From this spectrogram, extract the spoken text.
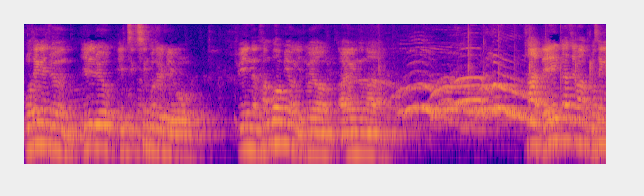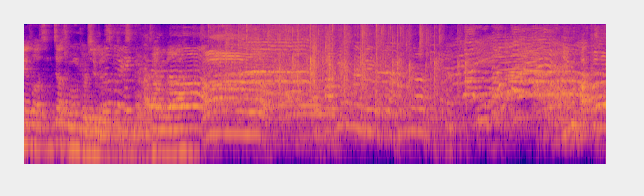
고생해준 16 일찍 친구들 그리고 뒤에 있는 한범이 형, 인우 형, 아영이 누나 다 내일까지만 고생해서 진짜 좋은 결실 내었으면 좋겠습니다. 감사합니다. 이거 박근혜.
